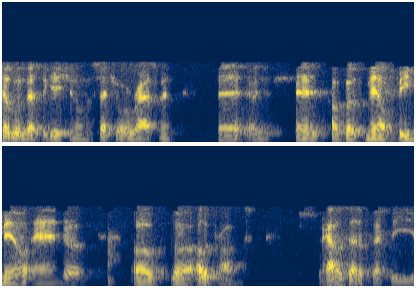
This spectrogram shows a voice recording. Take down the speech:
total investigation on the sexual harassment uh, and, and of both male, female, and uh, of other problems. How does that affect the,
